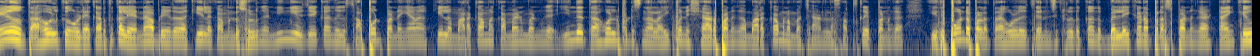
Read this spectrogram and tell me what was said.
மேலும் தகவலுக்கு உங்களுடைய கருத்துக்கள் என்ன அப்படின்றத கீழே கமெண்ட் சொல்லுங்கள் நீங்கள் விஜயகாந்துக்கு சப்போர்ட் பண்ணீங்கன்னா கீழே மறக்காமல் கமெண்ட் பண்ணுங்கள் இந்த தகவல் பிடிச்சிருந்தால் லைக் பண்ணி ஷேர் பண்ணுங்கள் மறக்காமல் நம்ம சேனலை சப்ஸ்கிரைப் பண்ணுங்கள் இது போன்ற பல தகவல்கள் தெரிஞ்சுக்கிறதுக்கு அந்த பெல்லைக்கான ப்ரெஸ் பண்ணுங்கள் தேங்க்யூ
